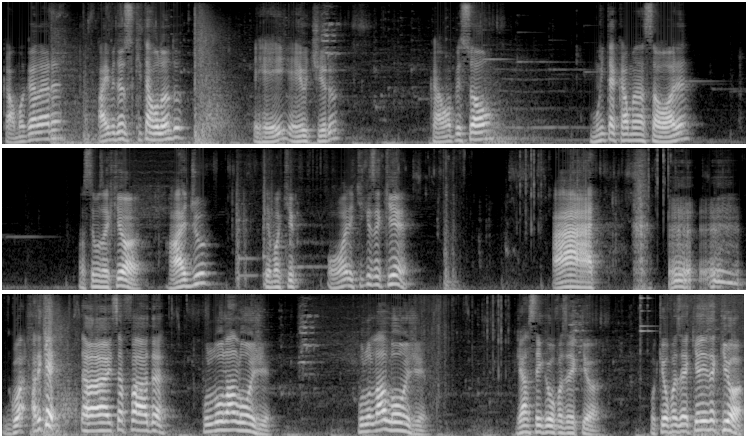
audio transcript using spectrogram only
Calma, galera. Ai, meu Deus, o que tá rolando? Errei, errei o tiro. Calma, pessoal. Muita calma nessa hora. Nós temos aqui, ó, rádio. Temos aqui... Olha, o que, que é isso aqui? Ah! Olha aqui! Ai, safada! Pulou lá longe. Pulou lá longe. Já sei o que eu vou fazer aqui, ó. O que eu vou fazer aqui é isso aqui, ó.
